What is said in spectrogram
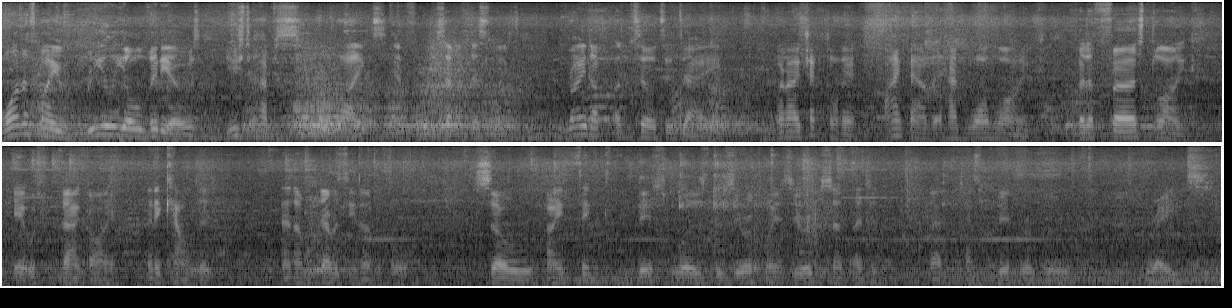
One of my really old videos used to have 0 likes and 47 dislikes, right up until today. When I checked on it, I found it had one like. For the first like, it was from that guy, and it counted. And I've never seen that before. So, I think this was the 0.0% legend that has been removed. Great.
